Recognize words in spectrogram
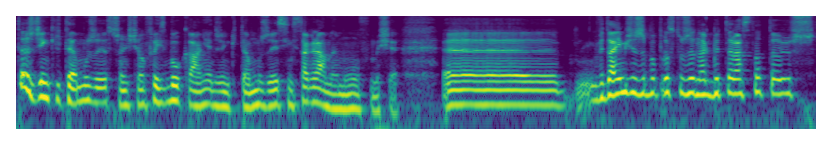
też dzięki temu, że jest częścią Facebooka, a nie dzięki temu, że jest Instagramem, mówmy się. Eee, wydaje mi się, że po prostu, że jakby teraz no to już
